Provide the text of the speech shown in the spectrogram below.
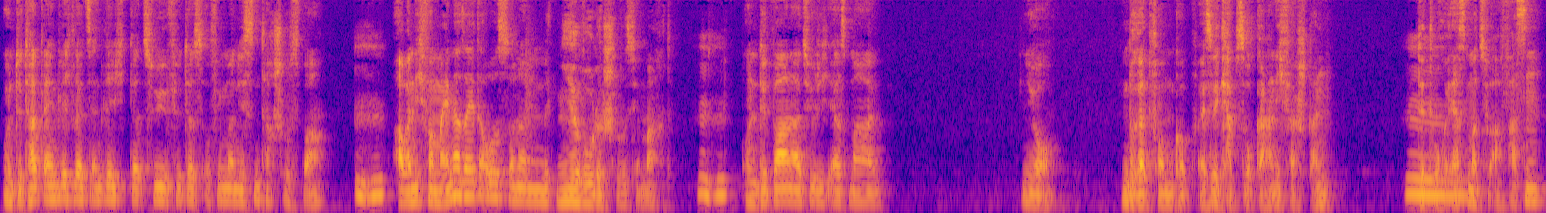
Und das hat eigentlich letztendlich dazu geführt, dass auf einmal nächsten Tag Schluss war. Mhm. Aber nicht von meiner Seite aus, sondern mit mir wurde Schluss gemacht. Mhm. Und das war natürlich erstmal, ja, ein Brett vorm Kopf. Also ich habe es auch gar nicht verstanden. Mhm. Das auch erstmal zu erfassen,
